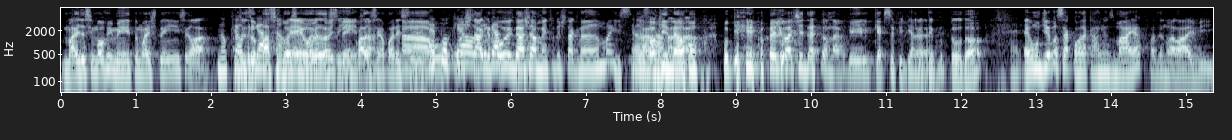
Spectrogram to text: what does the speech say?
Mais esse movimento, mas tem, sei lá. Não quer às vezes eu passo obrigação. duas É, semanas 880. assim, quase sem aparecer. Ah, É o- porque o, é Instagram, obrigação. o engajamento do Instagram ama isso. Ah. Só que não, porque ele vai te detonar, porque ele quer que você fique ali o tempo todo, ó. É. um dia você acorda Carlinhos Maia fazendo uma live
